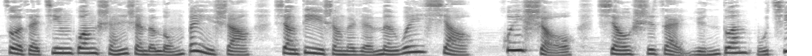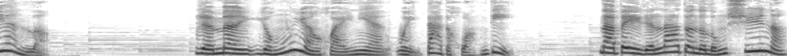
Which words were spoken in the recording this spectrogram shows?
坐在金光闪闪的龙背上，向地上的人们微笑，挥手，消失在云端不见了。人们永远怀念伟大的皇帝。那被人拉断的龙须呢？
